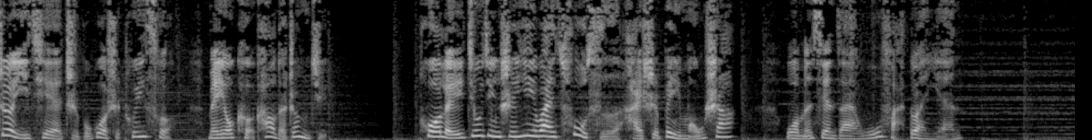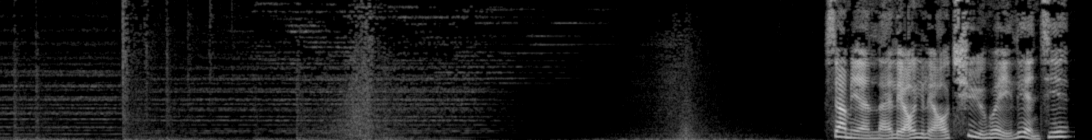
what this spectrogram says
这一切只不过是推测，没有可靠的证据。托雷究竟是意外猝死，还是被谋杀？我们现在无法断言。下面来聊一聊趣味链接：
